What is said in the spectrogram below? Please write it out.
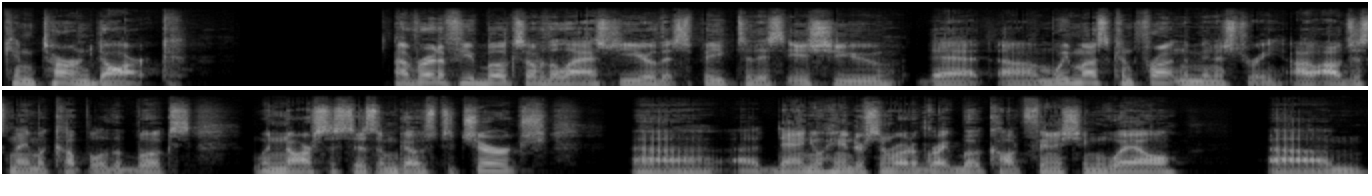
can turn dark. I've read a few books over the last year that speak to this issue that um, we must confront in the ministry. I'll, I'll, just name a couple of the books. When Narcissism Goes to Church, uh, uh, Daniel Henderson wrote a great book called Finishing Well. Um,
